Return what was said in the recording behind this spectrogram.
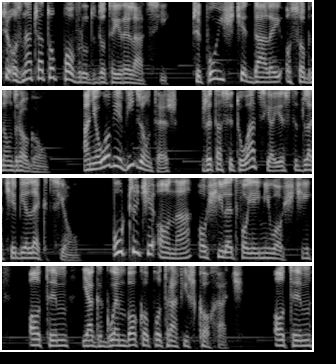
czy oznacza to powrót do tej relacji, czy pójście dalej osobną drogą. Aniołowie widzą też, że ta sytuacja jest dla Ciebie lekcją. Uczy Cię ona o sile Twojej miłości, o tym, jak głęboko potrafisz kochać, o tym,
